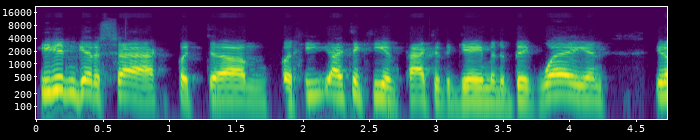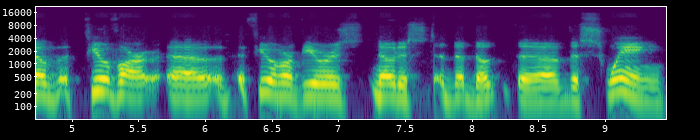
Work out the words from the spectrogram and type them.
he didn't get a sack, but um, but he I think he impacted the game in a big way. And you know, a few of our uh, a few of our viewers noticed the the the, the swing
